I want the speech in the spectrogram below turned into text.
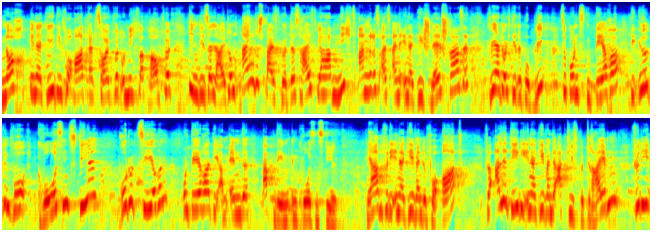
noch Energie, die vor Ort erzeugt wird und nicht verbraucht wird, in diese Leitung eingespeist wird. Das heißt, wir haben nichts anderes als eine Energieschnellstraße quer durch die Republik zugunsten derer, die irgendwo großen Stil produzieren und derer, die am Ende abnehmen im großen Stil. Wir haben für die Energiewende vor Ort für alle die, die Energiewende aktiv betreiben, für die,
